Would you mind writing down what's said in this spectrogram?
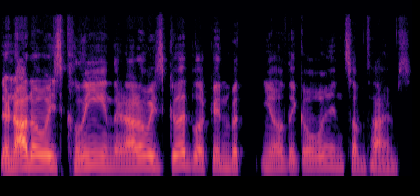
They're not always clean. They're not always good looking, but you know they go in sometimes.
